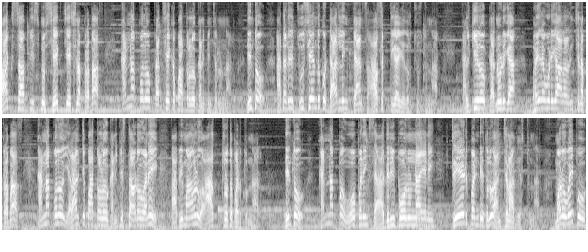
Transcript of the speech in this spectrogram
బాక్స్ ఆఫీస్ను షేక్ చేసిన ప్రభాస్ కన్నప్పలో ప్రత్యేక పాత్రలో కనిపించనున్నాడు. దీంతో అతడిని చూసేందుకు డార్లింగ్ ఫ్యాన్స్ ఆసక్తిగా ఎదురు చూస్తున్నారు కల్కిలో కర్ణుడిగా భైరవుడిగా అలరించిన ప్రభాస్ కన్నప్పలో ఎలాంటి పాత్రలో కనిపిస్తాడో అని అభిమానులు ఆతృతపడుతున్నారు. దీంతో కన్నప్ప ఓపెనింగ్స్ అదిరిపోనున్నాయని ట్రేడ్ పండితులు అంచనా వేస్తున్నారు. మరోవైపు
